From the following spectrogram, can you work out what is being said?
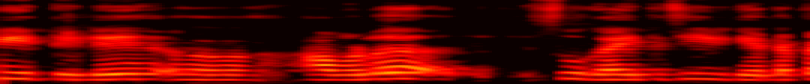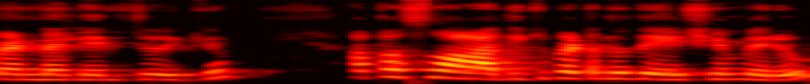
വീട്ടിൽ അവൾ സുഖമായിട്ട് ജീവിക്കേണ്ട പെണ്ണല്ലേ? എന്ന് ചോദിക്കും. അപ്പോൾ സ്വാതിക്ക് പെട്ടെന്ന് ദേഷ്യം വരും.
